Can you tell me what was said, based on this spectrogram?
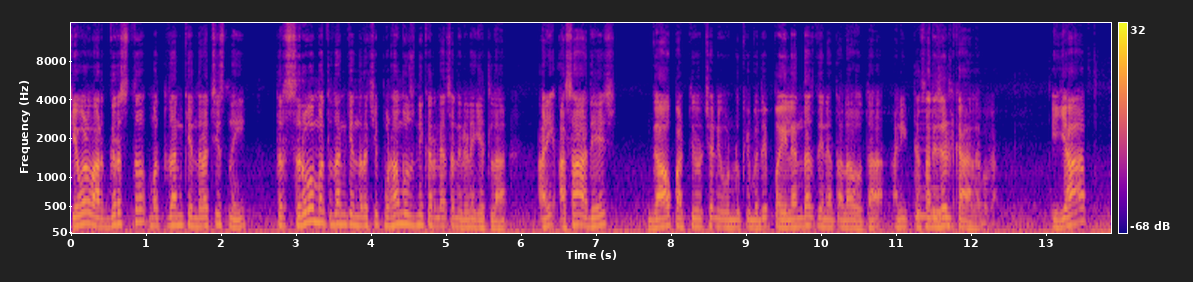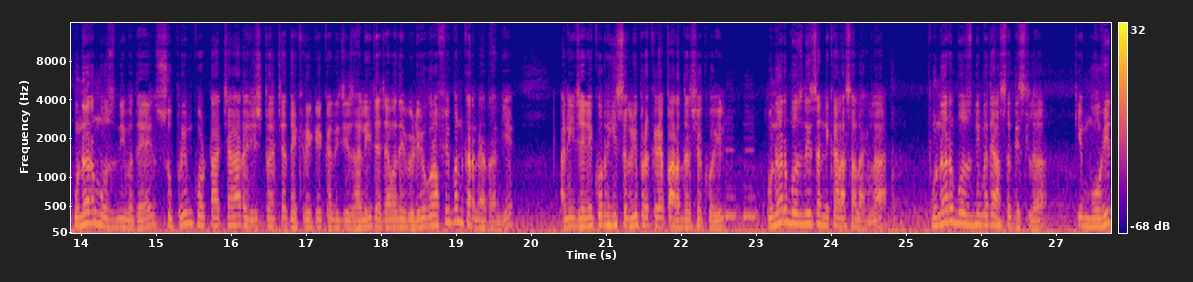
केवळ वादग्रस्त मतदान केंद्राचीच नाही तर सर्व मतदान केंद्राची पुन्हा मोजणी करण्याचा निर्णय घेतला. आणि असा आदेश गाव पातळीवरच्या निवडणुकीमध्ये पहिल्यांदाच देण्यात आला होता आणि त्याचा रिझल्ट काय आला बघा. या पुनर्मोजणीमध्ये सुप्रीम कोर्टाच्या रजिस्टरच्या देखरेखीखाली जी झाली ज्याच्यामध्ये व्हिडिओग्राफी पण करण्यात आली आहे आणि जेणेकरून ही सगळी प्रक्रिया पारदर्शक होईल. पुनर्मोजणीचा निकाल असा लागला. पुनर्मोजणीमध्ये असं दिसलं की मोहित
